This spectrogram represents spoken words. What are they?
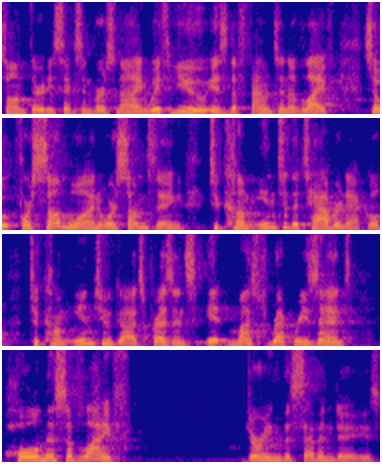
Psalm 36 and verse 9, with you is the fountain of life. So, for someone or something to come into the tabernacle, to come into God's presence, it must represent wholeness of life. During the seven days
